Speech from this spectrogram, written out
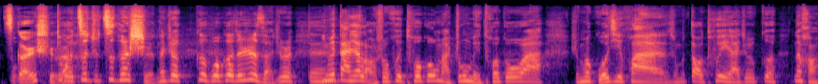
自个儿使。我自自个儿使，那这各过各的日子，就是因为大家老说会脱钩嘛，中美脱钩啊，什么国际化，什么倒退啊，就是各那好，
